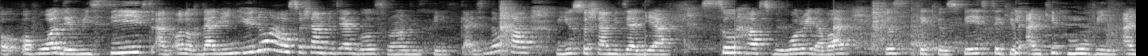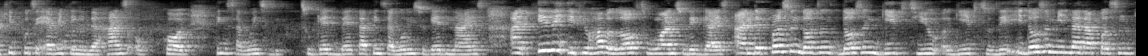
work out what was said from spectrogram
of, of what they received and all of that. You, you know how social media goes around these days, guys. You know how we use social media there. So you have to be worried about just take your space, take your and keep moving and keep putting everything in the hands of God things are going to be to get better things are going to get nice. And even if you have a loved one today guys and the person doesn't doesn't give you a gift today it doesn't mean that that person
